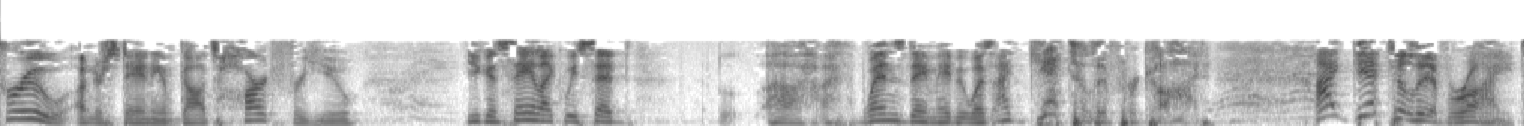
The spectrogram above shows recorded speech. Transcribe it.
true understanding of God's heart for you, right. you can say, like we said uh, Wednesday, maybe it was, "I get to live for God." I get to live right.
